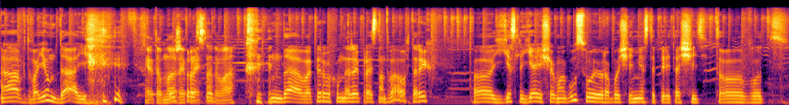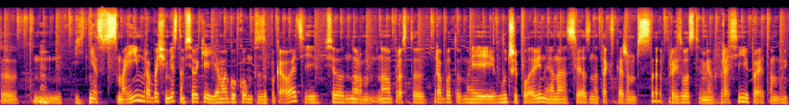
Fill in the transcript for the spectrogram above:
А вдвоем, да. Это умножай прайс на 2. Да, во-первых, умножай прайс на 2, во-вторых, если я еще могу свое рабочее место перетащить, то вот mm. нет, с моим рабочим местом все окей, я могу комп запаковать и все норм. Но просто работа моей лучшей половины, она связана, так скажем, с производствами в России, поэтому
